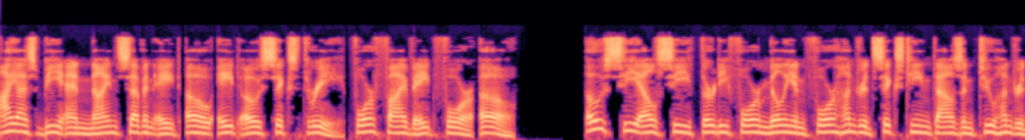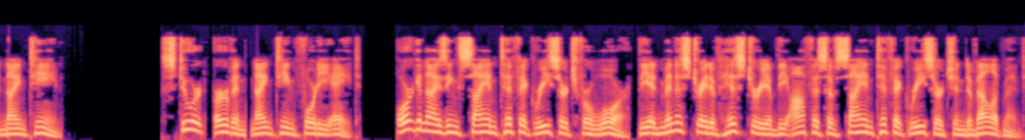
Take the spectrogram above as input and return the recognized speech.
ISBN 978-0-8063-4584-0. OCLC 34416219. Stewart, Irvin 1948. Organizing Scientific Research for War, The Administrative History of the Office of Scientific Research and Development.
